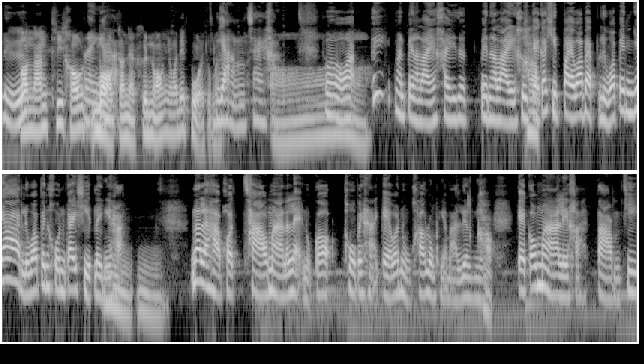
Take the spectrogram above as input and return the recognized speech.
หรือตอนนั้นที่เขาอะไรอย่างเงี้บยอกกันเนี่ยคือน้องยังไม่ได้ป่วยถูกไหมยังใช่ค่ะอ๋อก็บอกว่าเอ้ยมันเป็นอะไรใครจะเป็นอะไรคือครับแกก็คิดไปว่าแบบหรือว่าเป็นญาติหรือว่าเป็นคนใกล้ชิดอะไรอย่างเงี้ยค่ะมอืมนั่นแหละค่ะพอเช้ามานั่นแหละหนูก็โทรไปหาแกว่าหนูเข้าโรงพยาบาลเรื่องนี้ครับแกก็มาเลยค่ะ ตามที่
